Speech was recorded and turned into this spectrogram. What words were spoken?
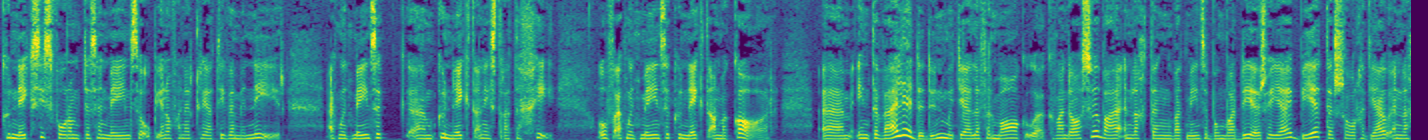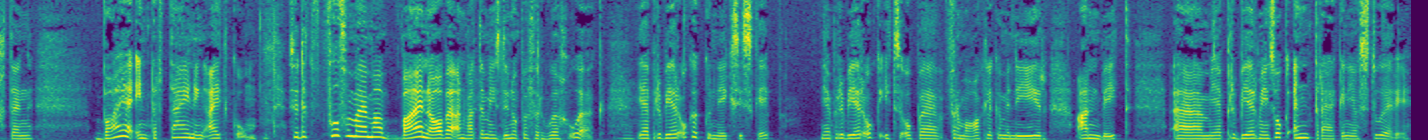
koneksies vorm tussen mense op een of ander kreatiewe manier. Ek moet mense um, connect aan die strategie of ek moet mense connect aan mekaar. Ehm um, en terwyl jy dit doen, moet jy hulle vermaak ook want daar's so baie inligting wat mense bombardeer, so jy beter sorg dat jou inligting baie entertaining uitkom. So dit voel vir my maar baie naby aan wat 'n mens doen op 'n verhoog ook. Jy probeer ook 'n koneksie skep. Jy probeer ook iets op 'n vermaaklike manier aanbied. Ehm um, jy probeer mense ook intrek in jou storie.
